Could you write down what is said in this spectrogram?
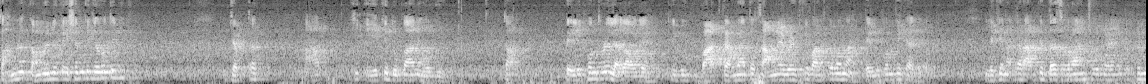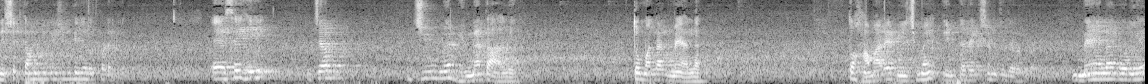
तो हमने कम्युनिकेशन की ज़रूरत ही नहीं थी। जब तक आपकी एक ही दुकान होगी तो आप टेलीफोन थोड़ी लगाओगे? कि बात करना है तो सामने बैठ के बात करो ना, टेलीफोन की क्या ज़रूरत? लेकिन अगर आपके दस ब्रांच हो जाएँगे तो फिर निश्चित कम्युनिकेशन की ज़रूरत पड़ेगी। ऐसे ही जब जीव में भिन्नता आ गई तुम अलग, मैं अलग तो हमारे बीच में इंटरेक्शन की ज़रूरत पड़ेगी। मैं अलग हो रही है,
